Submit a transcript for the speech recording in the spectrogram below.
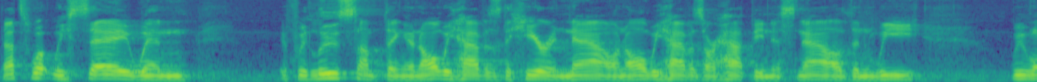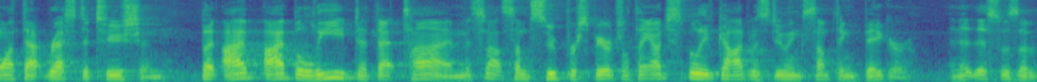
that's what we say when if we lose something and all we have is the here and now and all we have is our happiness now, then we we want that restitution. But I, I believed at that time, it's not some super spiritual thing, I just believed God was doing something bigger and that this was a,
